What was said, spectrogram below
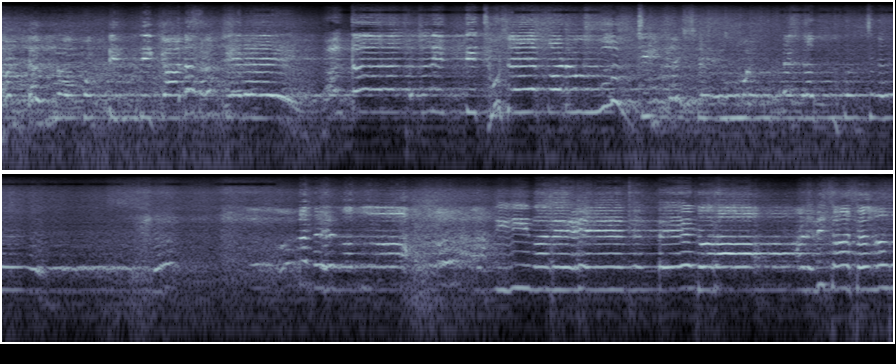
మంటల్లో పుట్టింది. నీవనే చెప్పేదొరా, అడవి శాసనం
